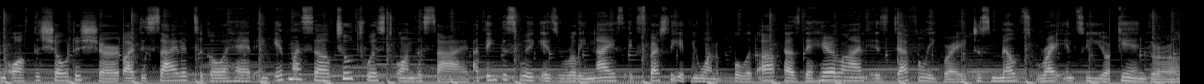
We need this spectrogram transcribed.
an off the shoulder shirt. I decided to go ahead and give myself two twists on the side. I think this wig is really nice, especially if you want to pull it up because the hairline is definitely great. Just melts right into your skin, girl.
